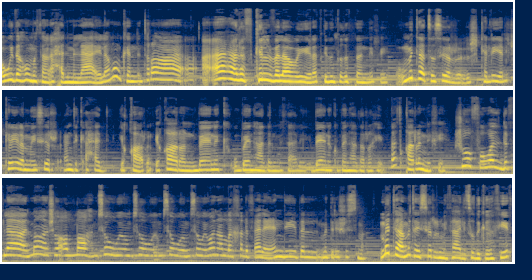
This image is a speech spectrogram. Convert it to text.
أو إذا هو مثلا أحد من العائلة ممكن ترى أعرف كل بلاوي لا تقدر تغثني فيه. ومتى تصير الإشكالية؟ الإشكالية لما يصير عندك أحد يقارن يقارن بينك وبين هذا المثالي بينك وبين هذا الرهيب. لا تقارني فيه. شوفوا ولد فلان ما شاء الله مسوي ومسوي ومسوي ومسوي وأنا الله يخلف علي عندي ذا المدري شو اسمه. متى متى يصير المثالي صدق غثيث؟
